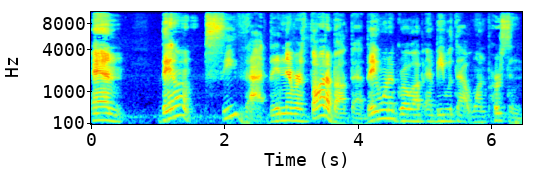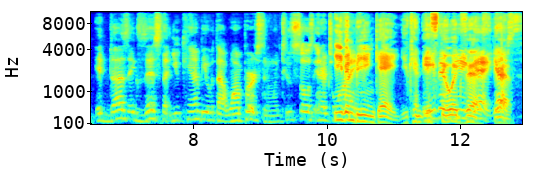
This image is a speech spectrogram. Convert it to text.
and they don't see that they never thought about that they want to grow up and be with that one person it does exist that you can be with that one person when two souls intertwine Even being gay, you can. It still exists. gay, yes.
